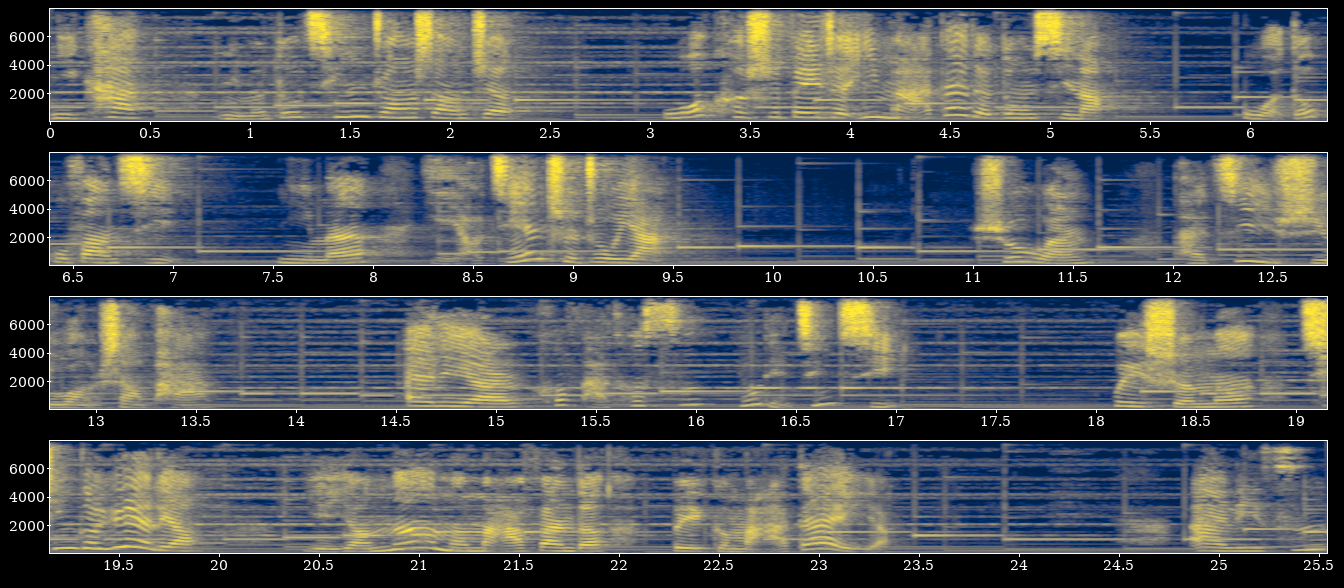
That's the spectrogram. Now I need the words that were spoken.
你看，你们都轻装上阵，我可是背着一麻袋的东西呢。我都不放弃，你们也要坚持住呀！”说完，他继续往上爬。艾丽尔和法特斯有点惊奇：为什么亲个月亮也要那么麻烦的？背个麻袋呀！爱丽丝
